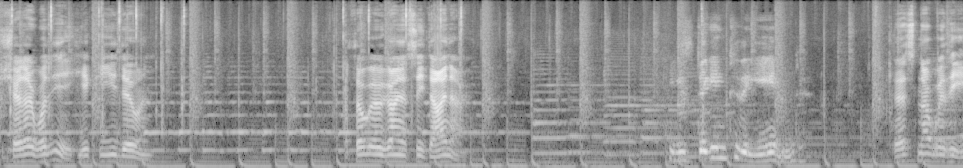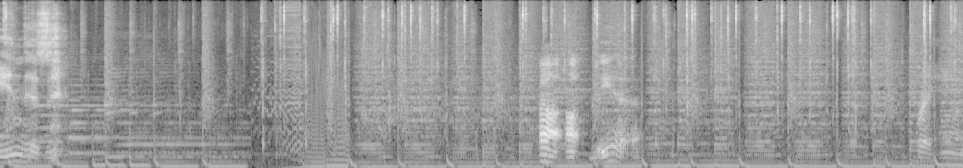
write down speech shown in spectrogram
Shadow, what the heck are you doing? I thought we were going to see Dino. He's digging to the end. That's not where the end is. Uh, up there. Wait, hang on.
